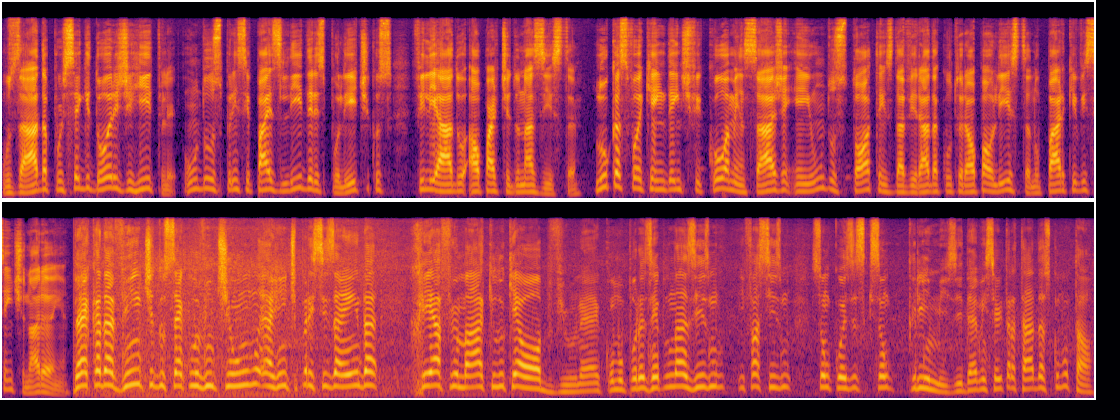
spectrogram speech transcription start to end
usada por seguidores de Hitler, um dos principais líderes políticos filiado ao Partido Nazista. Lucas foi quem identificou a mensagem em um dos totens da virada cultural paulista, no Parque Vicentino Aranha. Década 20 do século 21, a gente precisa ainda reafirmar aquilo que é óbvio, né? como por exemplo nazismo e fascismo são coisas que são crimes e devem ser tratadas como tal.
